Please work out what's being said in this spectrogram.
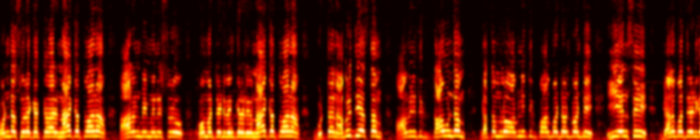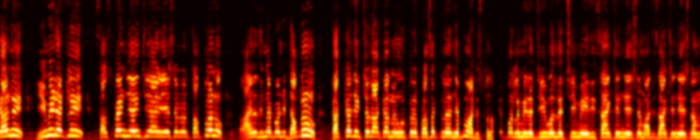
కొండ సూర్యకక్క గారి నాయకత్వాన R and B minister Komatireddy Venkatreddy గారి నాయకత్వాన గుట్టను అభివృద్ధి చేస్తాం అవినీతికి తావుండం. గతంలో అవినీతికి పాల్పడినటువంటి ఈఎన్సీ గణపతి రెడ్డి గారిని ఇమీడియట్లీ సస్పెండ్ చేయించి ఆయన చేసినటువంటి తప్పులను ఆయన తిన్నటువంటి డబ్బును కక్క తెచ్చేదాకా మేము ఊరుకునే ప్రసక్తి లేదని చెప్పి మాటిస్తున్నాం. పేపర్ల మీద జీవోలు తెచ్చి మేము ఇది శాంక్షన్ చేసినాం అది శాంక్షన్ చేసినాం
